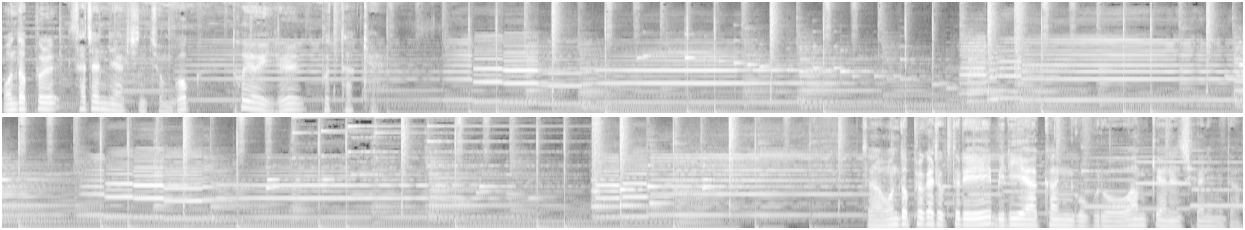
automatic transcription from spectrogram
원더풀 사전 예약 신청곡 토요일을 부탁해. 자, 원더풀 가족들이 미리 예약한 곡으로 함께하는 시간입니다.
